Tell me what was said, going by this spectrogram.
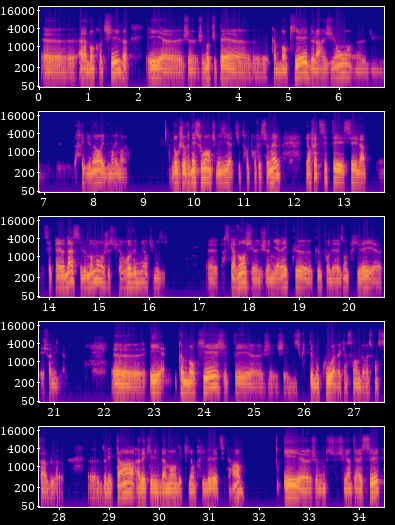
Euh, à la Banque Rothschild et euh, je, je m'occupais euh, comme banquier de la région euh, du, de l'Afrique du Nord et du Moyen-Orient. Donc, je venais souvent en Tunisie à titre professionnel. Et en fait, c'était, cette période-là, c'est le moment où je suis revenu en Tunisie. Euh, parce qu'avant, je, n'y allais que, pour des raisons privées euh, et familiales. Euh, et comme banquier, j'ai, discuté beaucoup avec un certain nombre de responsables de l'État, avec évidemment des clients privés, etc. Et je me suis intéressé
